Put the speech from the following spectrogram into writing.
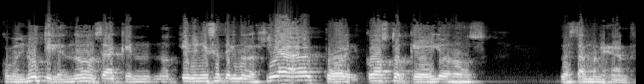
como inútiles, ¿no? O sea, que no tienen esa tecnología por el costo que ellos lo están manejando.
